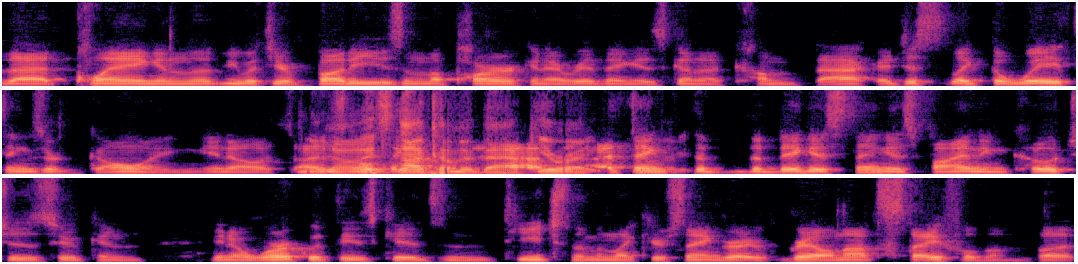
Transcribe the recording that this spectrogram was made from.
that playing in the with your buddies in the park and everything is going to come back. I just like the way things are going. You know, it's, no, no it's not coming back. Happen. You're right. I think right. the the biggest thing is finding coaches who can you know work with these kids and teach them and like you're saying grail not stifle them but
